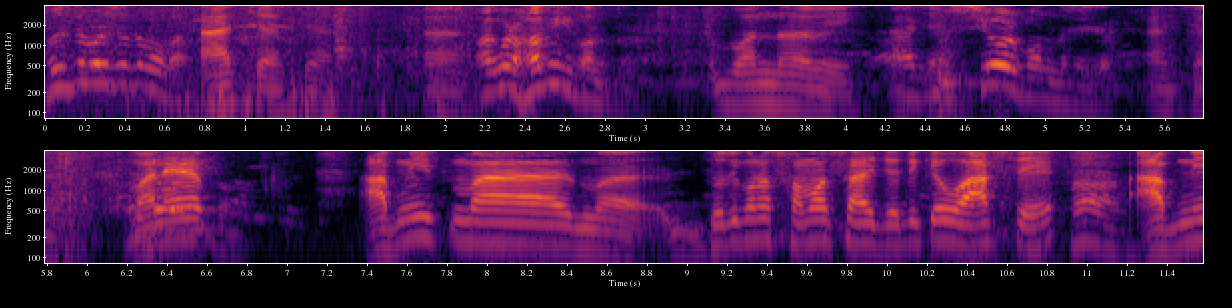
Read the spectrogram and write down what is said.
বুঝতে পারছ তো বাবা? আচ্ছা আচ্ছা। হ্যাঁ। একবার হবেই বন্ধ বন্ধ হবে। আচ্ছা। শিওর বন্ধ হয়ে যাবে। আচ্ছা। মানে আপনি যদি কোনো সমস্যা হয় যদি কেউ আসে হ্যাঁ। আপনি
